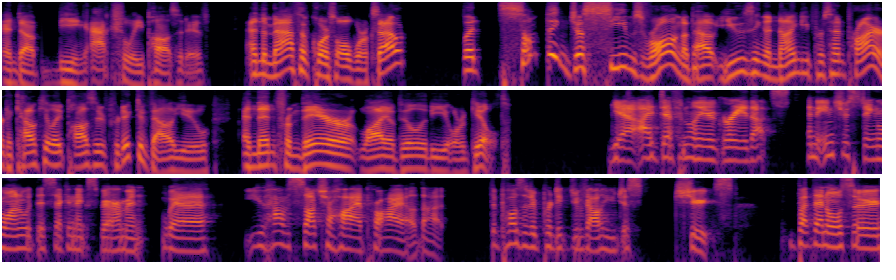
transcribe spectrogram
end up being actually positive. And the math, of course, all works out, but something just seems wrong about using a 90% prior to calculate positive predictive value. And then from there, liability or guilt. Yeah, I definitely agree. That's an interesting one with the second experiment where you have such a high prior that the positive predictive value just shoots. But then also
